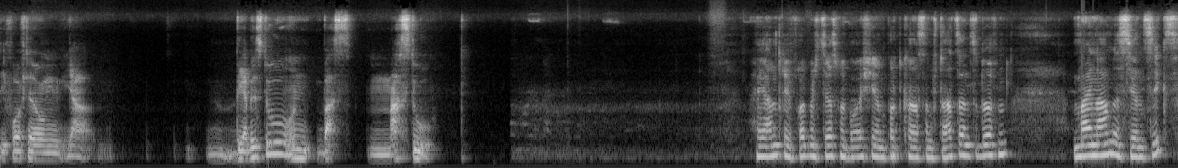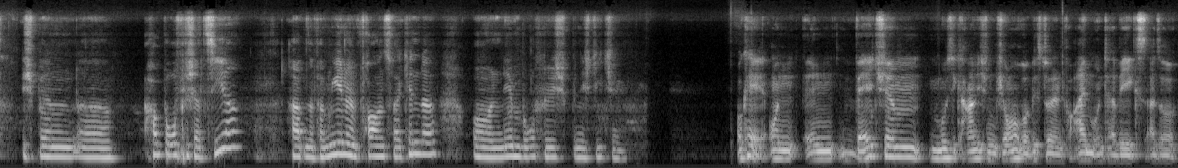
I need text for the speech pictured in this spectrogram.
die Vorstellung, ja, wer bist du und was machst du? Hey André, freut mich zuerst mal bei euch hier im Podcast am Start sein zu dürfen. Mein Name ist Jens Six. Ich bin äh, hauptberuflicher Erzieher, habe eine Familie, eine Frau und zwei Kinder und nebenberuflich bin ich DJ. Okay, und in welchem musikalischen Genre bist du denn vor allem unterwegs? Also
